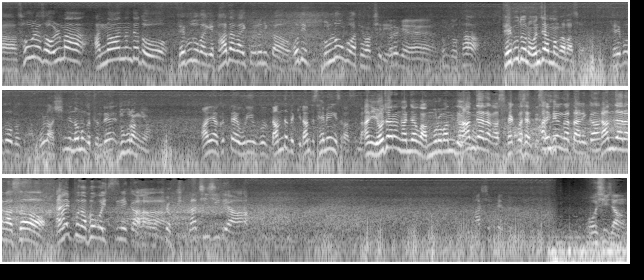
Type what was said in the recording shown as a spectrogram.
야 서울에서 얼마 안 나왔는데도 대부도가 이게 바다가 있고 이러니까 어디 놀러 온 것 같아요 확실히 그러게 너무 좋다. 대부도는 언제 한번 가봤어요? 대부도도 몰라 10년 넘은 것 같은데. 누구랑요? 아니야 그때 우리 그 남자들끼리 남자 3명이서 갔어. 나- 아니 여자랑 갔냐고 안 물어봤는데 남자랑 갔어 100% 아니. 3명 갔다니까 남자랑 갔어 와이프가 보고 있으니까 아, 오케이, 오케이. 나 진실이야 40패드 어시장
